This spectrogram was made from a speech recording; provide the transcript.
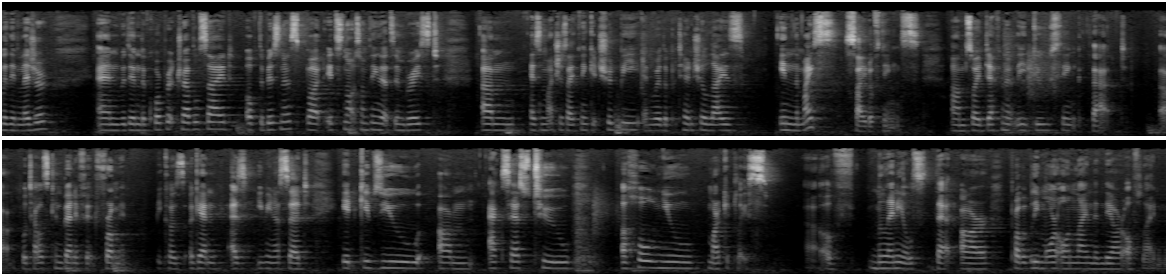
within leisure and within the corporate travel side of the business, but it's not something that's embraced um, as much as I think it should be, and where the potential lies in the MICE side of things. Um, so I definitely do think that um, hotels can benefit from it because, again, as Irina said, it gives you um, access to a whole new marketplace uh, of millennials that are probably more online than they are offline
